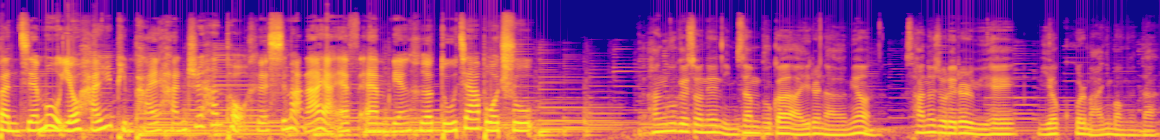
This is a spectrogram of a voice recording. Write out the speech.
本节目由韩语品牌韩之憨头和喜马拉雅 FM 联合独家播出。 한국에서는 임산부가 아이를 낳으면 산후조리를 위해 미역국을 많이 먹는다.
